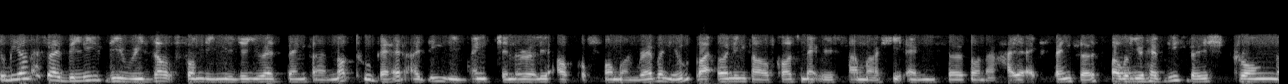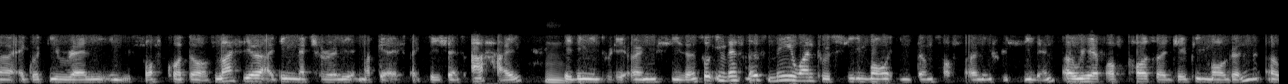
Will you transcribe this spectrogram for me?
To be honest, I believe the results from the major US banks are not too bad. I think the banks generally outperform on revenue, but earnings are, of course, met with some uh, hit and misses on uh, higher expenses. But when you have this very strong uh, equity rally in the fourth quarter of last year, I think naturally market expectations are high mm. heading into the earnings season. So investors may want to see more in terms of earnings resilience. Uh, we have, of course, uh, JP Morgan uh,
